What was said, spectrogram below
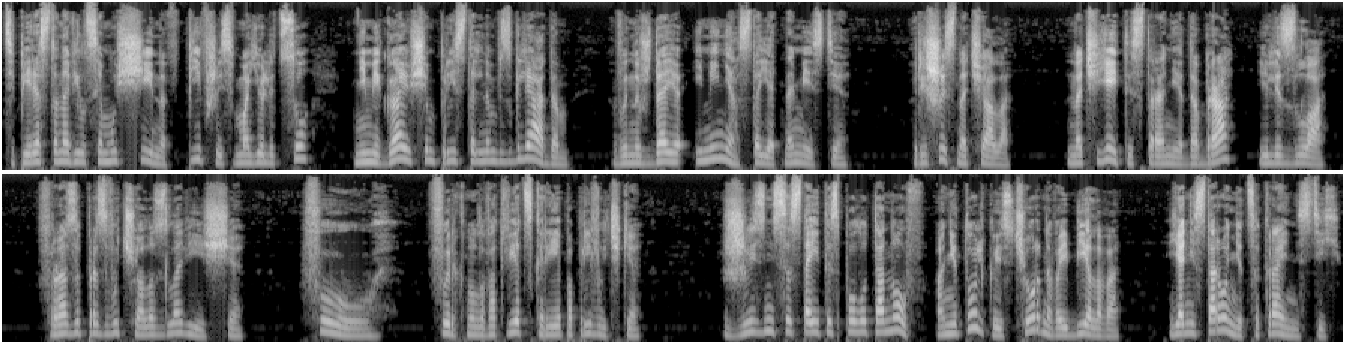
Теперь остановился мужчина, впившись в мое лицо немигающим пристальным взглядом, вынуждая и меня стоять на месте. «Реши сначала, на чьей ты стороне, добра или зла?» Фраза прозвучала зловеще. «Фу!» — фыркнула в ответ скорее по привычке. «Жизнь состоит из полутонов, а не только из черного и белого. Я не сторонница крайностей.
